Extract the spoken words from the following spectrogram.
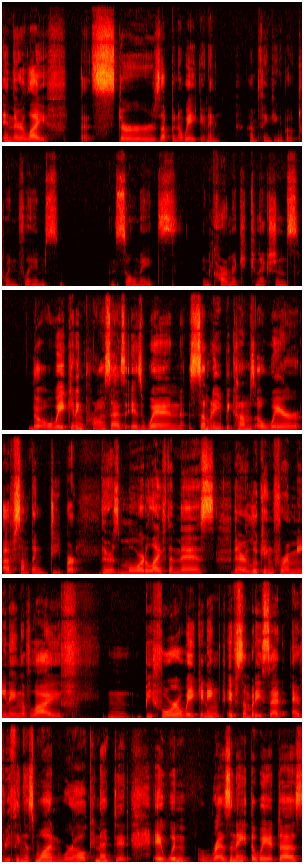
in their life that stirs up an awakening. I'm thinking about twin flames and soulmates and karmic connections. The awakening process is when somebody becomes aware of something deeper. There's more to life than this. They're looking for a meaning of life mm, before awakening, if somebody said everything is one, we're all connected, it wouldn't resonate the way it does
